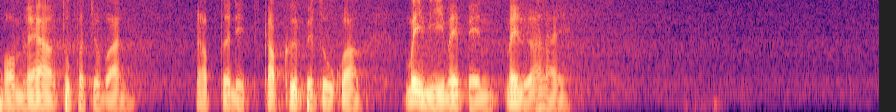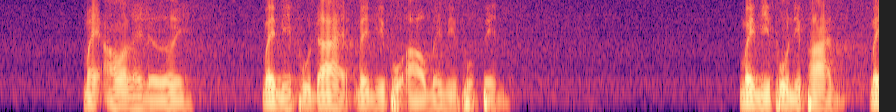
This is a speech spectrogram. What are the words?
พร้อมแล้วทุกปัจจุบัน ดับสนิทกลับคืนไปสู่ความ ไม่มีไม่เป็น ไม่เหลืออะไร ไม่เอาอะไรเลย ไม่มีผู้ได้ ไม่มีผู้เอา ไม่มีผู้เป็น ไม่มีผู้นิพพาน ไม่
